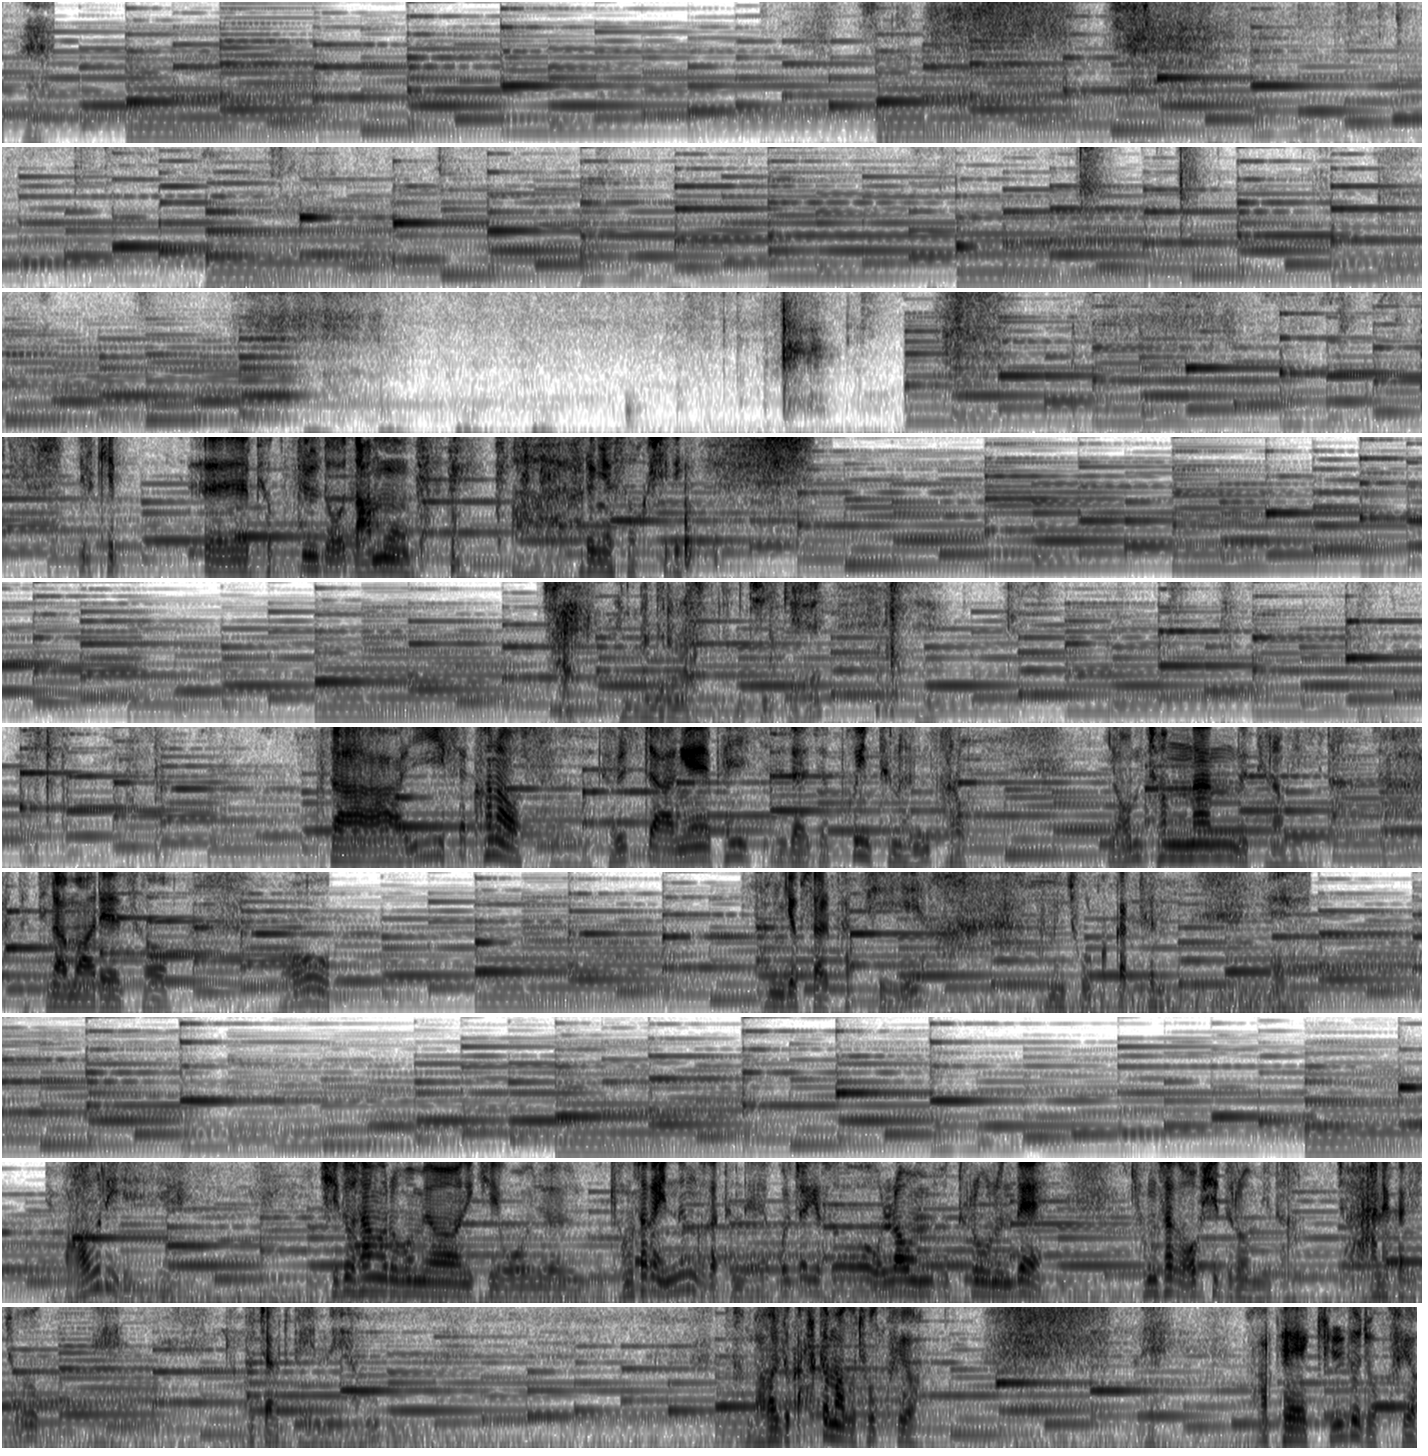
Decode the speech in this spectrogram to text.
이렇게 에, 벽들도 나무 아, 활용해서 확실히 잘 만들어 놨습니다. 우치 있게. 자, 이 세컨하우스 별장의 펜, 저, 저, 포인트는 바로 이 엄청난 느티나무입니다. 자, 느티나무 아래에서 오. 삼겹살 파티 아, 하면 좋을 것 같은 예. 마을이 예. 지도상으로 보면 이렇게 경사가 있는 것 같은데 꼴짝에서 올라오 들어오는데 경사가 없이 들어옵니다. 저 안에까지 쭉 예. 골짜기로 되어 있네요. 자, 마을도 깔끔하고 좋고요. 네. 앞에 길도 좋고요.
